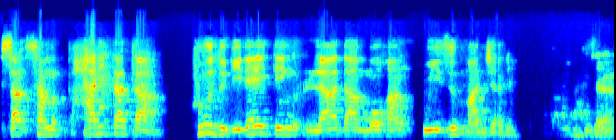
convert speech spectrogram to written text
so- some Hari-katha who's relating Radha Mohan with Manjari. Yeah.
